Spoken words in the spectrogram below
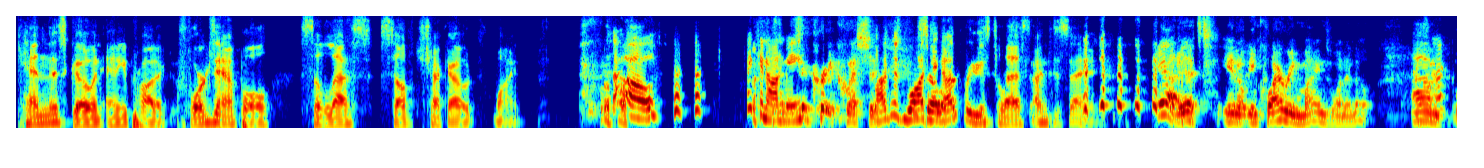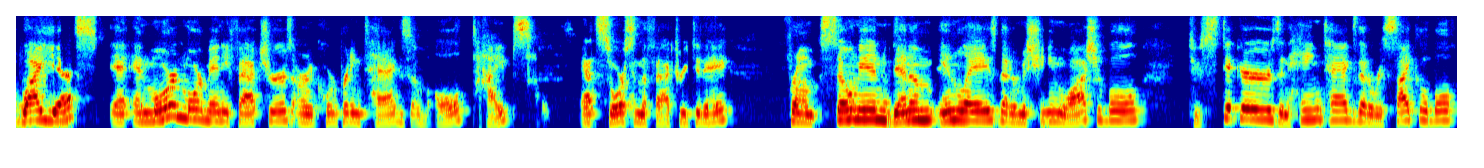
Can this go in any product? For example, Celeste self checkout wine. Oh, picking on me. It's a great question. I'm just watching So- out for you, Celeste. I'm just saying. yeah, it's you know, inquiring minds want to know. Um, Exactly. Why, yes, and more and more manufacturers are incorporating tags of all types at source in the factory today, from sewn-in denim inlays that are machine washable, to stickers and hang tags that are recyclable,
